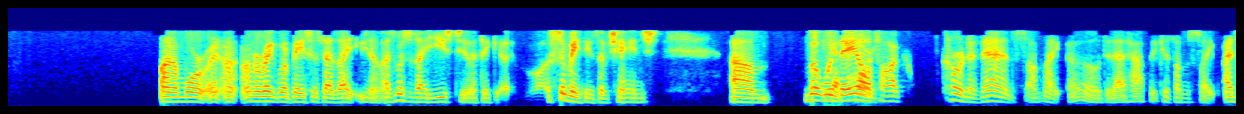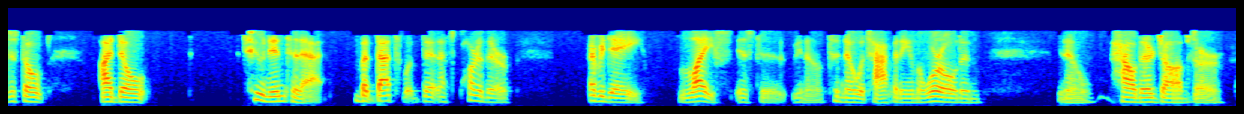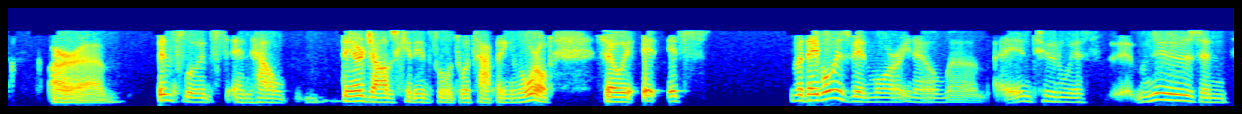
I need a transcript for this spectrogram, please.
on a more on- on a regular basis as I you know as much as I used to. I think uh, so many things have changed. Um, but when Yeah, they all talk current events, I'm like, oh, did that happen? Because I'm just like, I just don't, I don't tune into that. But that's what that's part of their everyday life is to you know to know what's happening in the world and you know how their jobs are are um, influenced and how their jobs can influence what's happening in the world. So it, it it's but they've always been more you know um, in tune with news and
